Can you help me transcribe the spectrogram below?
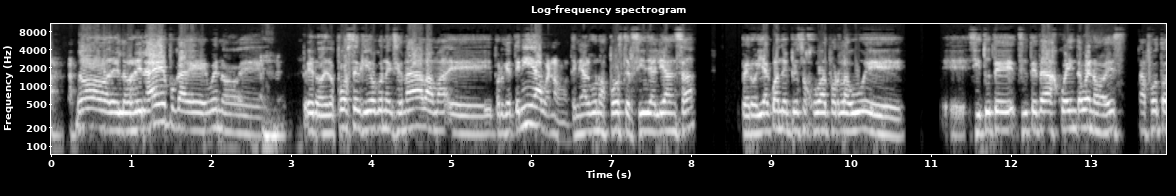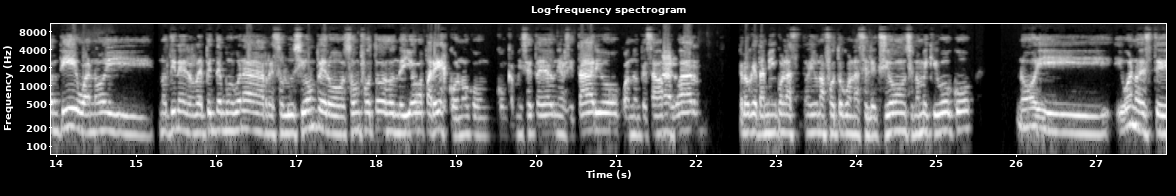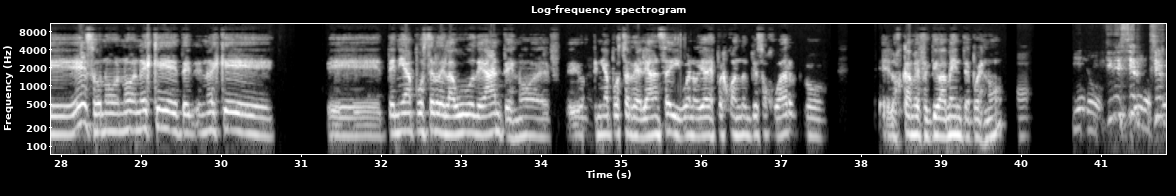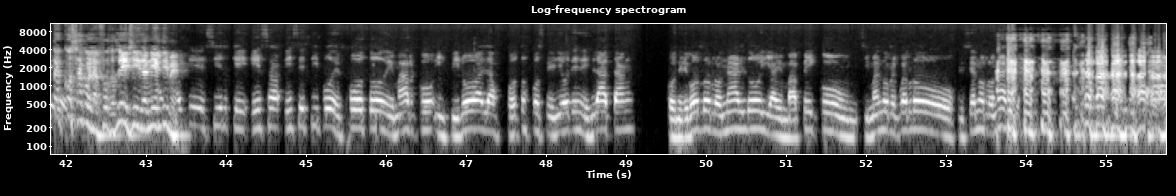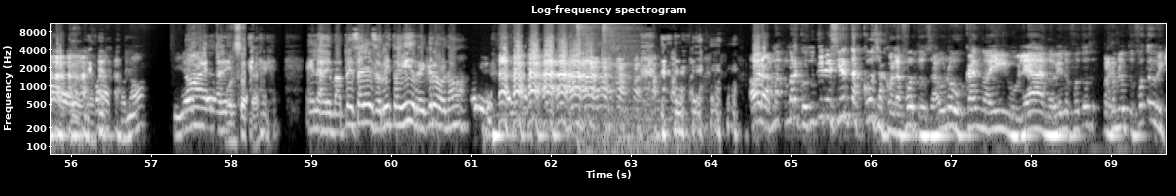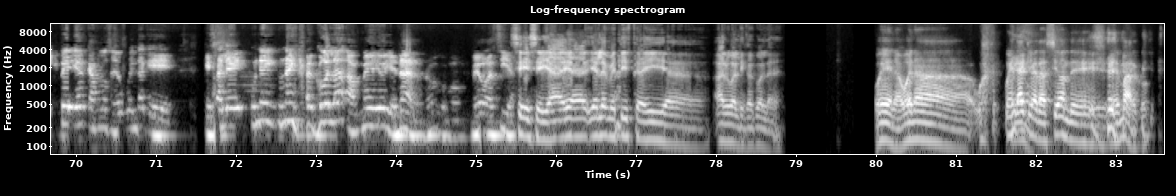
no, de los de la época, de, bueno, eh, pero de los pósters que yo conexionaba, ma- eh, porque tenía, bueno, tenía algunos pósters sí de Alianza, pero ya cuando empiezo a jugar por la U, si, tú te, si tú te das cuenta, bueno, es una foto antigua, ¿no? Y no tiene de repente muy buena resolución, pero son fotos donde yo aparezco, ¿no? Con, con camiseta de universitario, cuando empezaba a jugar, creo que también con las, hay una foto con la selección, si no me equivoco, ¿no? Y, y bueno, este, eso, no, no, no es que, no es que eh, tenía póster de la U de antes, ¿no? Eh, eh, tenía póster de Alianza y bueno, ya después cuando empiezo a jugar lo- eh, los cambio efectivamente, pues, ¿no? Tiene cier- cierta cosa con la foto. Sí, sí, Daniel, dime. Hay que decir que esa, ese tipo de foto de Marco inspiró a las fotos posteriores de Zlatan con el gordo Ronaldo y a Mbappé con, si mal no recuerdo, Cristiano Ronaldo. ¿no? Y yo- No, en la de, en la de Mbappé sale el zorrito Aguirre, creo, ¿no? Ahora, Ma- Marco, tú tienes ciertas cosas con las fotos. O sea, uno buscando ahí, googleando, viendo fotos. Por ejemplo, en tu foto de Wikipedia, Carlos se dio cuenta que, que sale una, una Inca Cola a medio llenar, ¿no? Como medio vacía. Sí, sí, ya, ya, ya le metiste ahí a- algo al Inca Cola. Eh. Buena, buena, buena aclaración de, de Marco.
